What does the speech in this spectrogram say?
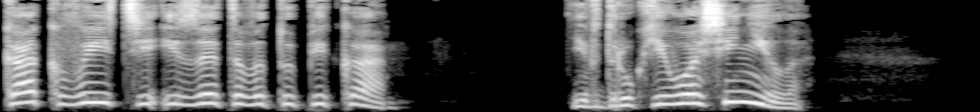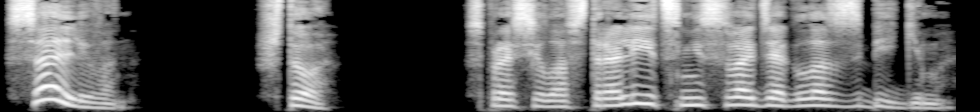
как выйти из этого тупика. И вдруг его осенило. «Салливан!» «Что?» — спросил австралиец, не сводя глаз с Бигема.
